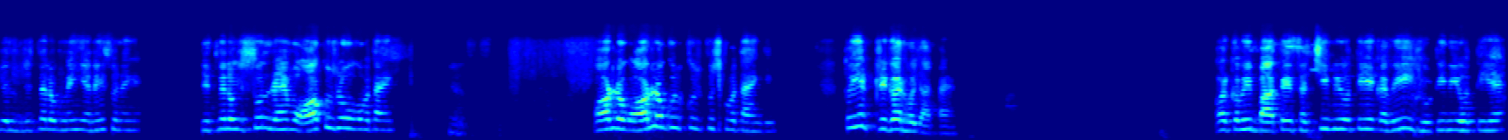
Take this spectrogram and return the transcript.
जो जितने लोग नहीं है नहीं सुनेंगे। जितने लोग सुन रहे हैं वो और कुछ लोगों को बताएँगे। और लोग और लोग कुछ कुछ कुछ को बताएँगे। तो ये ट्रिगर हो जाता है। और कभी बातें सच्ची भी होती है कभी झूठी भी होती है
